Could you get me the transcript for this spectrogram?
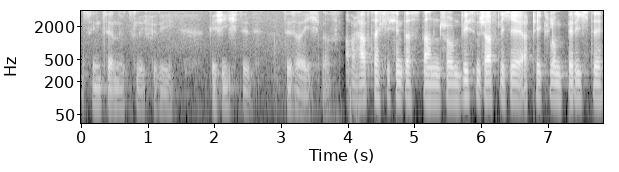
sind sehr nützlich für die Geschichte des Rechners. Aber hauptsächlich sind das dann schon wissenschaftliche Artikel und Berichte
